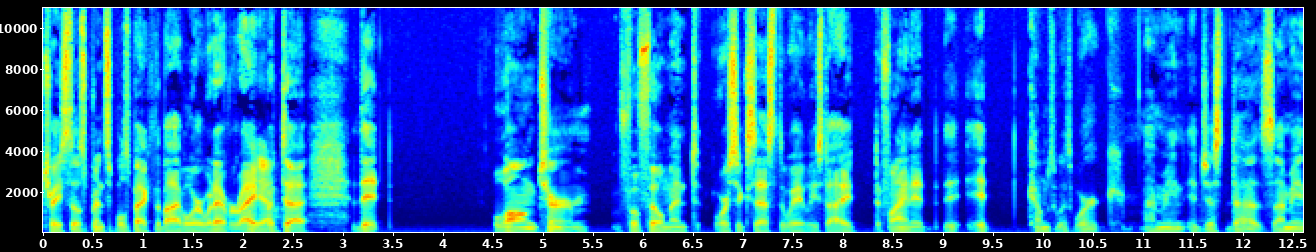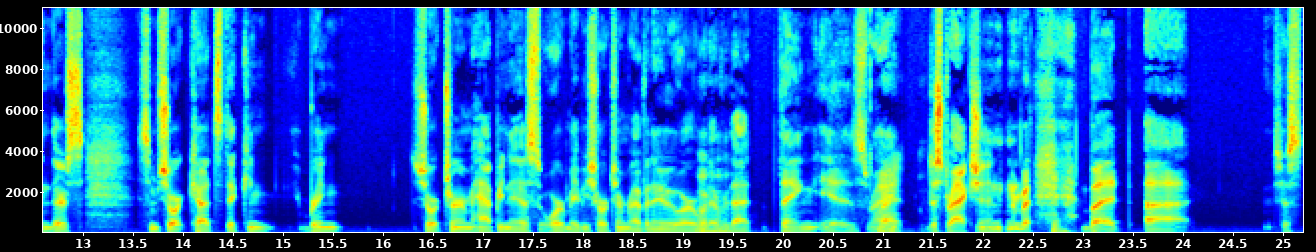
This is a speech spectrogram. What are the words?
trace those principles back to the Bible or whatever, right? Yeah. But uh, that long term fulfillment or success, the way at least I define it, it, it comes with work. I mean, it just does. I mean, there's some shortcuts that can bring short term happiness or maybe short term revenue or whatever that thing is, right? Right. Distraction. but but uh, just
